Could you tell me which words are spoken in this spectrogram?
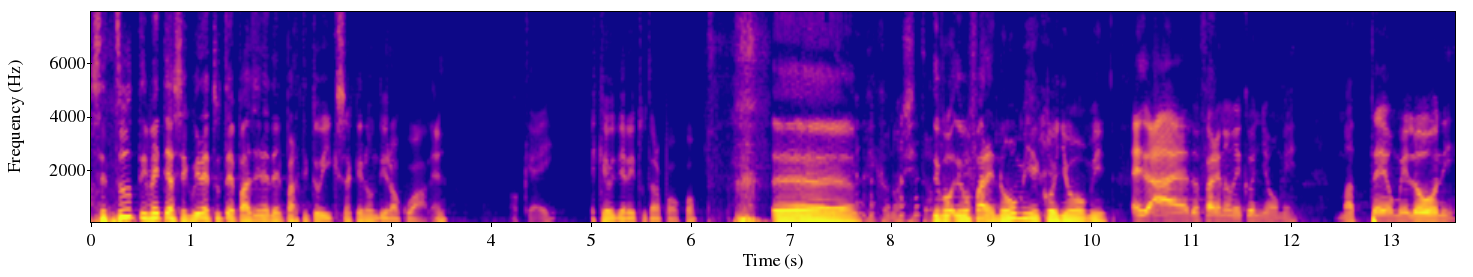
se tu ti metti a seguire tutte le pagine del partito X, che non dirò quale, Ok. e che direi tu tra poco, eh, devo, devo fare nomi e cognomi. Eh, ah, devo fare nomi e cognomi. Matteo Meloni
